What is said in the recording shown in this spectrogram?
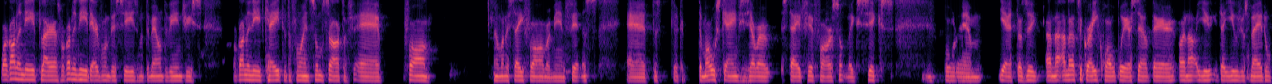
we're going to need players. We're going to need everyone this season with the amount of injuries. We're going to need Keita to find some sort of uh, form. And when I say form, I mean fitness. Uh, this, like the most games he's ever stayed fit for is something like six. Mm. But um, yeah, there's a and, and that's a great quote by yourself there. Or not you that you just made up,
